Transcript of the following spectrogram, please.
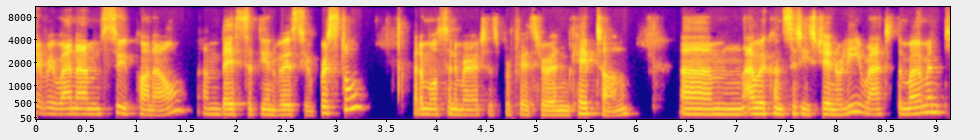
everyone. I'm Sue Parnell. I'm based at the University of Bristol, but I'm also an emeritus professor in Cape Town. Um, I work on cities generally right at the moment.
